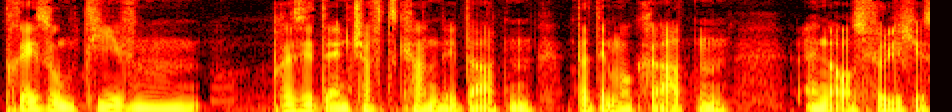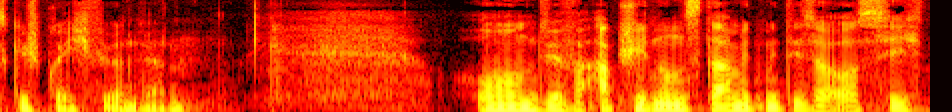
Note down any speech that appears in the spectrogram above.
präsumtiven Präsidentschaftskandidaten der Demokraten ein ausführliches Gespräch führen werden. Und wir verabschieden uns damit mit dieser Aussicht.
